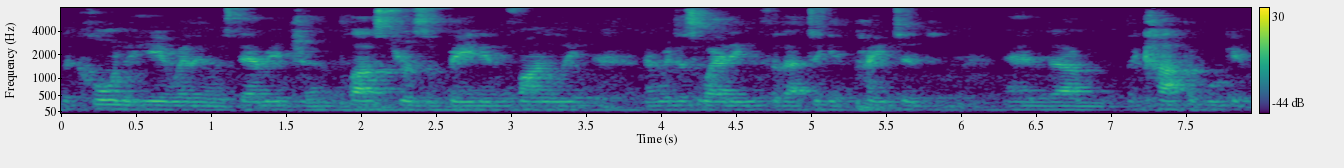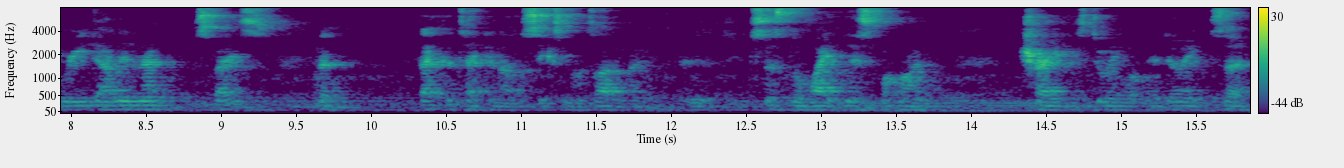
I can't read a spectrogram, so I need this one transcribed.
the corner here where there was damage, and plasterers have been in finally, and we're just waiting for that to get painted, and um, the carpet will get redone in that space. But that could take another six months. I don't know. It's just the wait list behind tradies doing what they're doing. So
